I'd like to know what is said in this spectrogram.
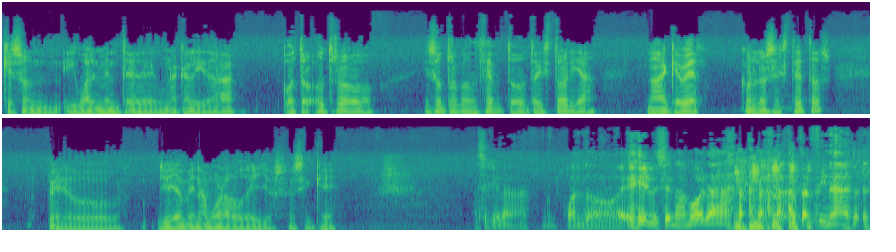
que son igualmente de una calidad. Otro otro es otro concepto otra historia nada que ver con los sextetos pero yo ya me he enamorado de ellos así que Así que nada, cuando él se enamora, hasta el final.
